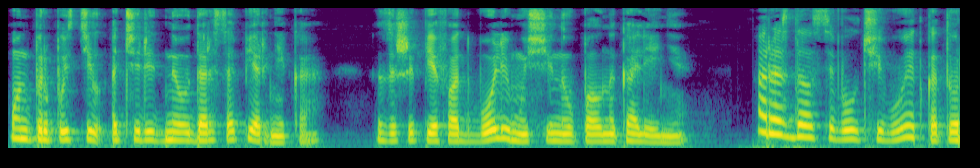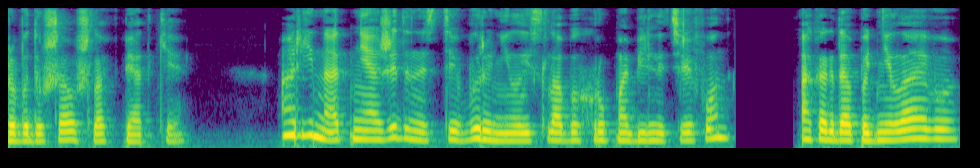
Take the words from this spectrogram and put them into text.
Он пропустил очередной удар соперника. Зашипев от боли, мужчина упал на колени. Раздался волчий от которого душа ушла в пятки. Арина от неожиданности выронила из слабых рук мобильный телефон, а когда подняла его,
